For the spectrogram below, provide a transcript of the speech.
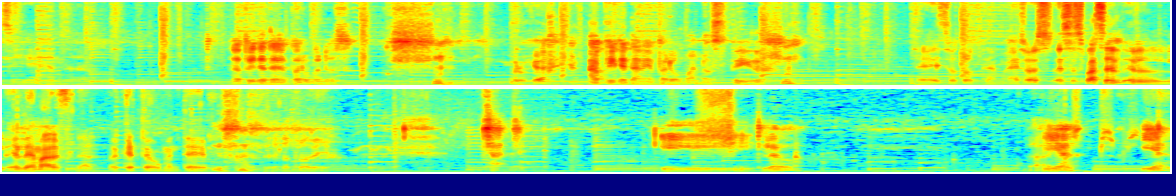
Sí, en general. Aplica también para humanos. ¿Pero qué? Aplica también para humanos, te digo. Es otro tema. Eso es, ese va a ser el, el lema del final, el que te comenté el otro día. Chale. Y luego. ¿Y ya? Pues, pues, ¿Y ya?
